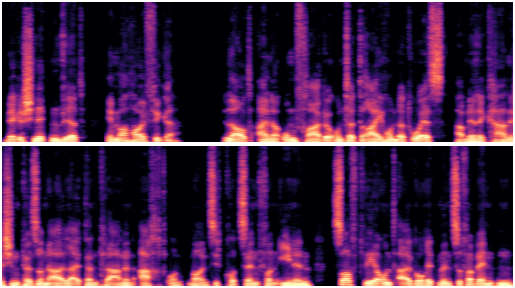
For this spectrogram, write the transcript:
wer geschnitten wird, immer häufiger. Laut einer Umfrage unter 300 US-amerikanischen Personalleitern planen 98 Prozent von ihnen, Software und Algorithmen zu verwenden,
